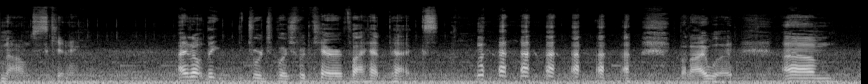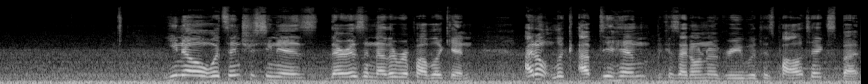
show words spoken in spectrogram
No, I'm just kidding. I don't think George Bush would care if I had pecs. but I would. Um, you know, what's interesting is there is another Republican. I don't look up to him because I don't agree with his politics, but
